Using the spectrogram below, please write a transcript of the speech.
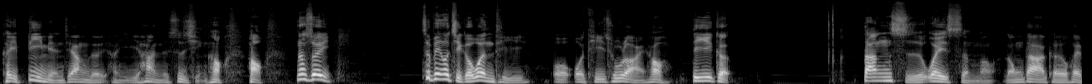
可以避免这样的很遗憾的事情哈。好，那所以这边有几个问题，我我提出来哈。第一个，当时为什么龙大哥会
